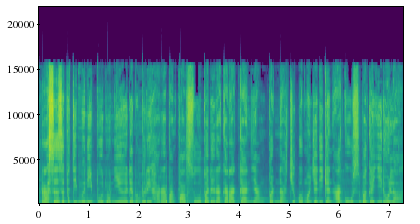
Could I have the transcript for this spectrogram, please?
Rasa seperti menipu dunia dan memberi harapan palsu pada rakan-rakan yang pernah cuba menjadikan aku sebagai idola.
